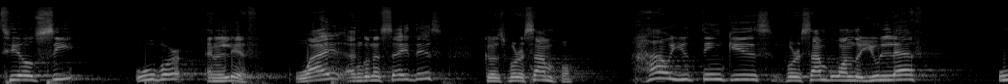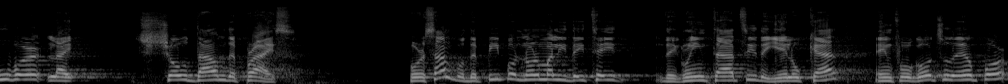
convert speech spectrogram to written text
TLC, Uber, and Lyft. Why I'm gonna say this? Because, for example, how you think is, for example, when you left, Uber like show down the price. For example, the people normally they take the green taxi, the yellow cab, and for go to the airport,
